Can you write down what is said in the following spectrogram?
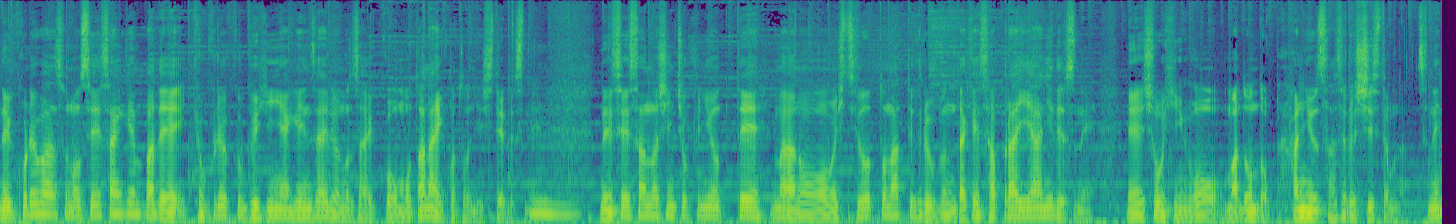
でこれはその生産現場で極力部品や原材料の在庫を持たないことにしてですね、で生産の進捗によって、まあ、あの必要となってくる分だけサプライヤーにですね、えー商品を、まあ、どんどん搬入させるシステムなんですね。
